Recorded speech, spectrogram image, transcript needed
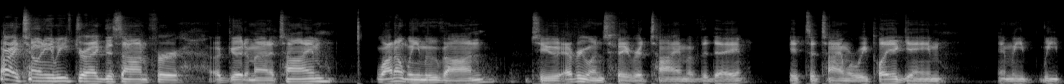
All right, Tony. We've dragged this on for a good amount of time. Why don't we move on to everyone's favorite time of the day? It's a time where we play a game and we we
